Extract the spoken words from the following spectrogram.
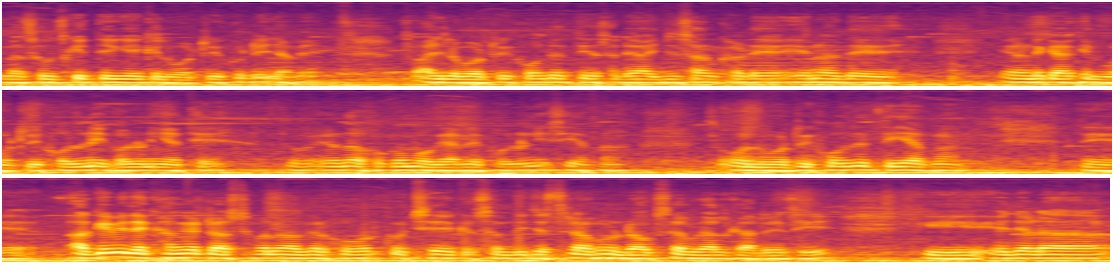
ਮਹਿਸੂਸ ਕੀਤੀ ਗਈ ਕਿ ਲੈਬੋਰਟਰੀ ਖੁੱਲੀ ਜਾਵੇ। ਸੋ ਅੱਜ ਲੈਬੋਰਟਰੀ ਖੋਲ ਦਿੱਤੀ ਹੈ। ਸਾਡੇ ਆਈਜੀ ਸਾਹਿਬ ਖੜੇ ਇਹਨਾਂ ਦੇ ਇਹਨਾਂ ਨੇ ਕਿਹਾ ਕਿ ਲੈਬੋਰਟਰੀ ਖੋਲਣੀ ਖੋਲਣੀ ਹੈ ਇੱਥੇ। ਤੋ ਇਹਨਾਂ ਦਾ ਹੁਕਮ ਹੋ ਗਿਆ ਵੀ ਖੋਲਣੀ ਸੀ ਆਪਾਂ। ਸੋ ਉਹ ਲੈਬੋਰਟਰੀ ਖੋਲ ਦਿੱਤੀ ਹੈ ਆਪਾਂ। ਤੇ ਅੱਗੇ ਵੀ ਦੇਖਾਂਗੇ ਟਰਸਟ ਵੱਲੋਂ ਅਗਰ ਹੋਰ ਕੁਛ ਇਹ ਕਿਸਮ ਦੀ ਜਿਸ ਤਰ੍ਹਾਂ ਹੁਣ ਡਾਕਟਰ ਸਾਹਿਬ ਗੱਲ ਕਰ ਰਹੇ ਸੀ ਕਿ ਇਹ ਜਿਹੜਾ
